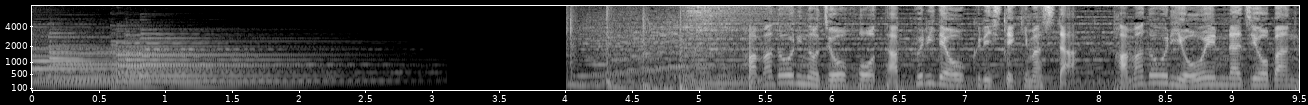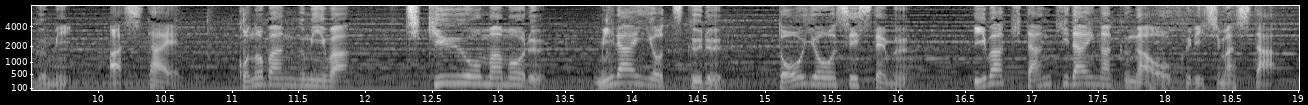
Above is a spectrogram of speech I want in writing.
浜通りの情報をたっぷりでお送りしてきました浜通り応援ラジオ番組「明日へ」この番組は地球を守る未来をつくる東洋システムいわき短期大学がお送りしました。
